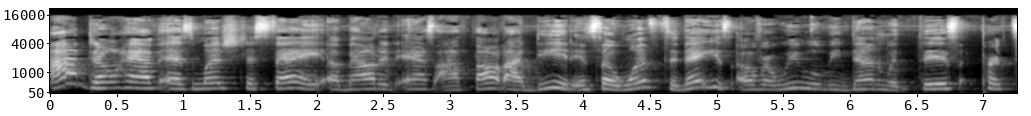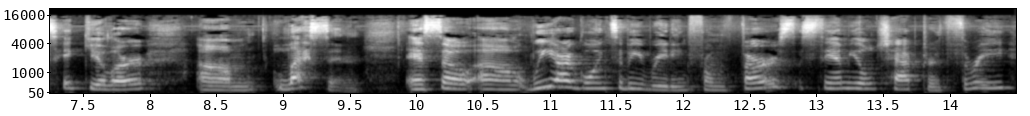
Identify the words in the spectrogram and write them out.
I don't have as much to say about it as I thought I did. And so once today is over, we will be done with this particular um, lesson. And so um, we are going to be reading from First Samuel chapter 3.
